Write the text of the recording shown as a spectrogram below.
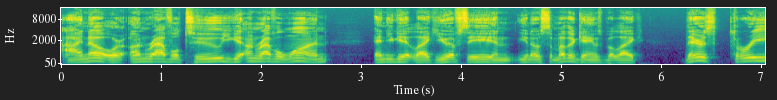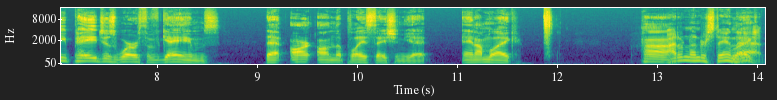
I know, or Unravel 2. You get Unravel 1 and you get like UFC and you know some other games, but like there's three pages worth of games that aren't on the PlayStation yet. And I'm like, huh. I don't understand like- that.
